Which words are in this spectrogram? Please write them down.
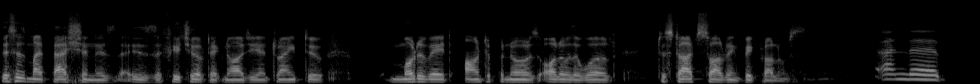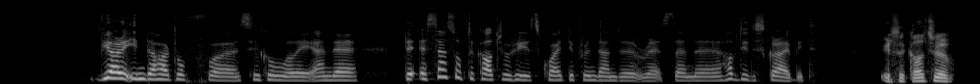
this is my passion: is is the future of technology and trying to motivate entrepreneurs all over the world to start solving big problems. And uh, we are in the heart of uh, Silicon Valley, and uh, the essence of the culture here is quite different than the rest. And uh, how do you describe it? It's a culture of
